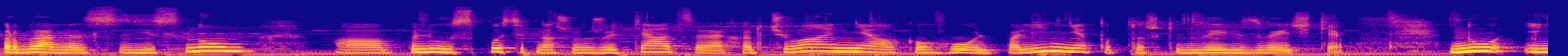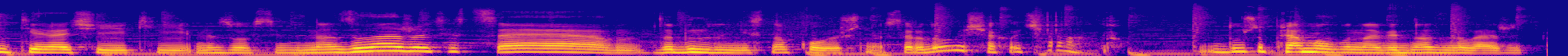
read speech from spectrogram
проблеми зі сном, плюс спосіб нашого життя це харчування, алкоголь, паління, тобто шкідливі звички. Ну і ті речі, які не зовсім від нас залежать, це забрудненість навколишнього середовища, хоча дуже прямо вона від нас залежить.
